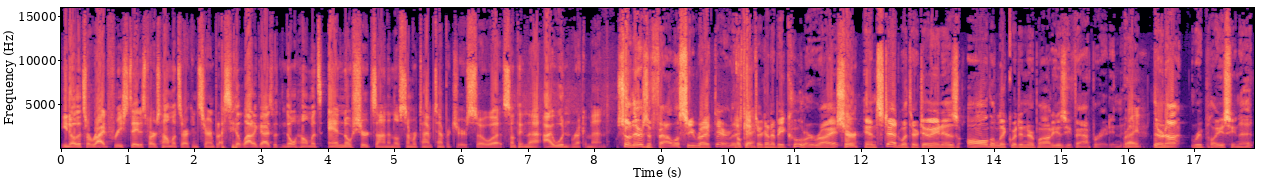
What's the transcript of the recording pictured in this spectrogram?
you know that's a ride-free state as far as helmets are concerned, but I see a lot of guys with no helmets and no shirts on in those summertime temperatures. So uh, something that I wouldn't recommend. So there's a fallacy right there. They Okay. think they're going to be cooler, right? Sure. Instead, what they're doing is all the liquid in their body is evaporating. Right. They're not replacing it.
